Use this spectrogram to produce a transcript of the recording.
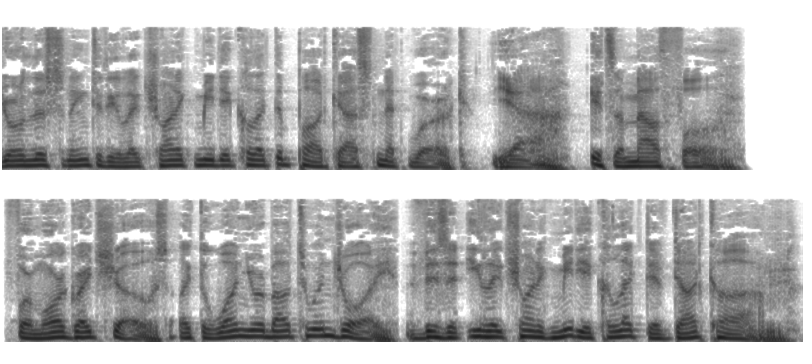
You're listening to the Electronic Media Collective Podcast Network. Yeah, it's a mouthful. For more great shows like the one you're about to enjoy, visit electronicmediacollective.com.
